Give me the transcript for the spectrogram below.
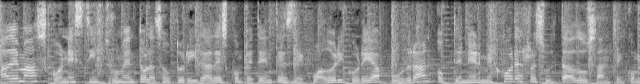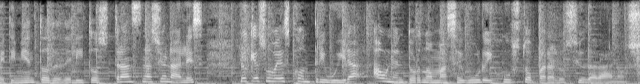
Además, con este instrumento las autoridades competentes de Ecuador y Corea podrán obtener mejores resultados ante el cometimiento de delitos transnacionales, lo que a su vez contribuirá a un entorno más seguro y justo para los ciudadanos.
